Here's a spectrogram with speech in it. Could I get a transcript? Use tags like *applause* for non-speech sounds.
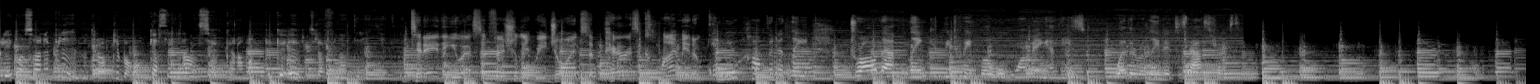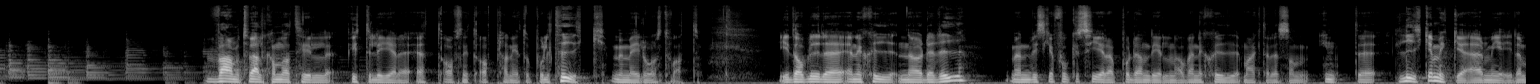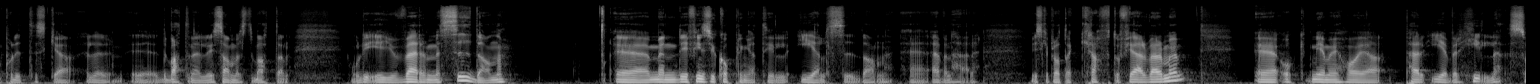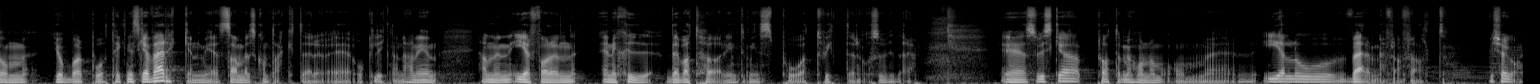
Oljekoncernen Prim drar tillbaka sin ansökan om att bygga ut raffinaderiet. Today, the U.S. officially rejoins the Paris Climate Accord. Can you confidently draw that link between global warming and these weather related disasters? Varmt välkomna till ytterligare ett avsnitt av Planet och politik med mig Lorentz Tovatt. Idag blir det energinörderi, men vi ska fokusera på den delen av energimarknaden som inte lika mycket är med i den politiska eller, eh, debatten eller i samhällsdebatten. Och det är ju värmesidan. Eh, men det finns ju kopplingar till elsidan eh, även här. Vi ska prata kraft och fjärrvärme. Och med mig har jag Per Everhill som jobbar på Tekniska verken med samhällskontakter eh, och liknande. Han är en, han är en erfaren energidebattör, inte minst på Twitter och så vidare. Eh, så vi ska prata med honom om eh, el och värme framförallt. Vi kör igång.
